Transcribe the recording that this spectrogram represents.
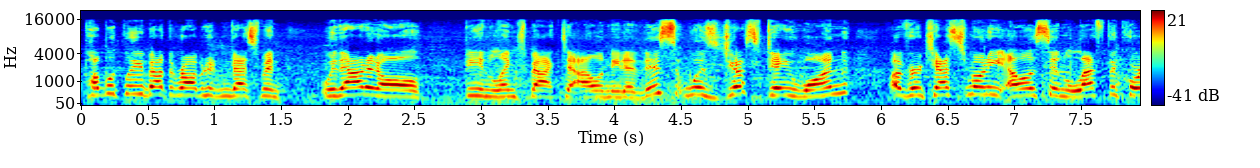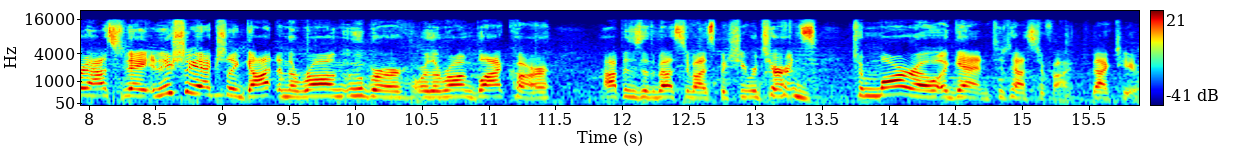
publicly about the Robinhood investment without it all being linked back to Alameda. This was just day one of her testimony, Ellison left the courthouse today. Initially, actually got in the wrong Uber or the wrong black car. Happens to the best of us, but she returns tomorrow again to testify. Back to you.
